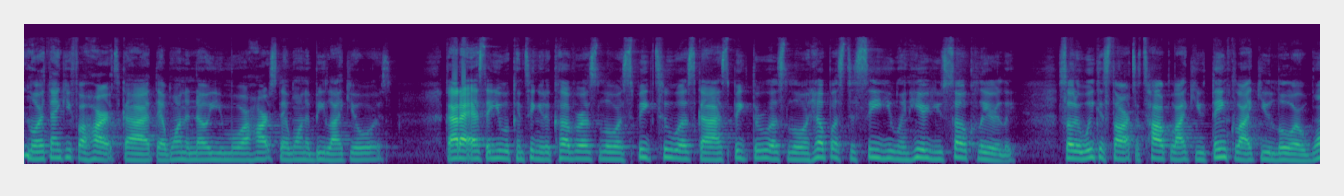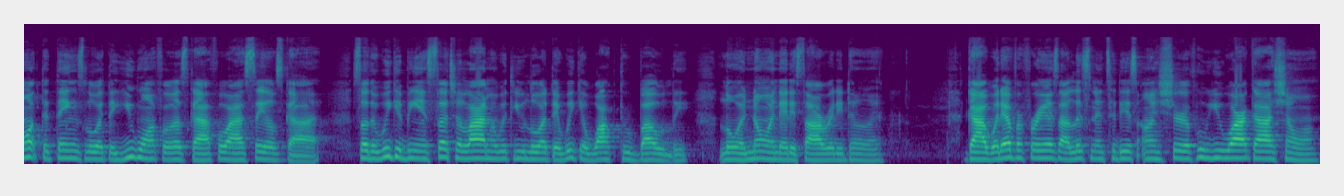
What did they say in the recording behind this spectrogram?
Lord, thank you for hearts, God, that want to know you more, hearts that want to be like yours. God, I ask that you would continue to cover us, Lord. Speak to us, God. Speak through us, Lord. Help us to see you and hear you so clearly so that we can start to talk like you, think like you, Lord. Want the things, Lord, that you want for us, God, for ourselves, God. So that we could be in such alignment with you, Lord, that we can walk through boldly, Lord, knowing that it's already done. God, whatever friends are listening to this unsure of who you are, God, show them.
